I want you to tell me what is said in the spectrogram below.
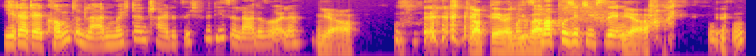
Jeder, der kommt und laden möchte, entscheidet sich für diese Ladesäule. Ja, ich glaube, der wäre Man muss es auch lieber. mal positiv sehen. Ja.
